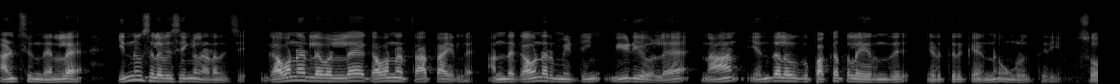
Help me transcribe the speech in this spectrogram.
அனுப்பிச்சிருந்தேன்ல. இன்னும் சில விஷயங்கள் நடந்துச்சு. கவர்னர் லெவலில் கவர்னர் தாத்தா இல்லை. அந்த கவர்னர் மீட்டிங் வீடியோவில் நான் எந்த அளவுக்கு பக்கத்தில் இருந்து எடுத்திருக்கேன்னு உங்களுக்கு தெரியும். ஸோ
